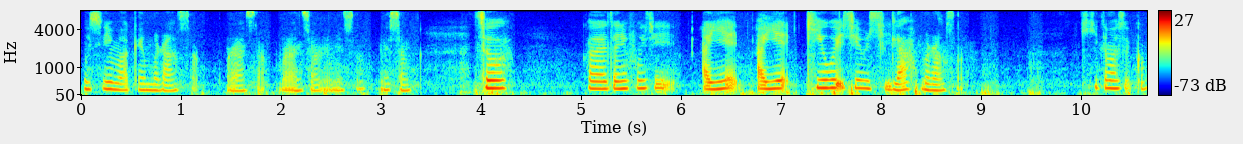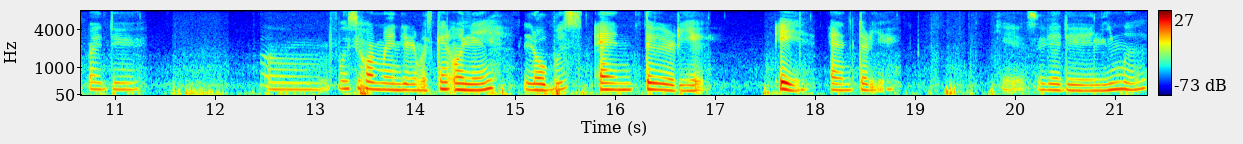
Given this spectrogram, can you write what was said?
fungsi memang akan merangsang merangsang merangsang merangsang merangsang. So kalau tanya fungsi ayat ayat keyword je mestilah merangsang. Kita masuk kepada um, fungsi hormon yang dirembeskan oleh lobus anterior. A, anterior. Okay, so dia ada lima,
